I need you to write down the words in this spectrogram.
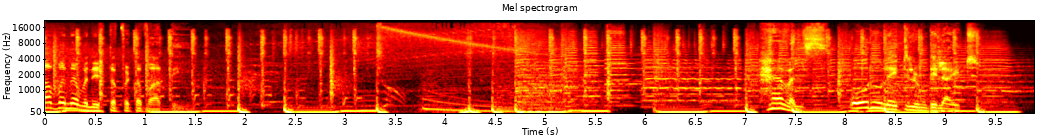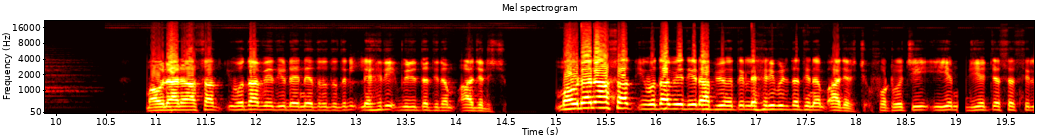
അവനവൻ ഇഷ്ടപ്പെട്ട പാർട്ടി. ഹാവൽസ് ഓരോ ലൈറ്റിലും ഡിലൈറ്റ് മൗലാന ആസാദ് യുവതാവേദിയുടെ നേതൃത്വത്തിൽ ലഹരി വിരുദ്ധ ദിനം ആചരിച്ചു. മൗലാന ആസാദ് യുവതാവേദിയുടെ ആഭിമുഖ്യത്തിൽ ലഹരി വിരുദ്ധ ദിനം ആചരിച്ചു. Fort Kochi E M G H S എസിൽ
